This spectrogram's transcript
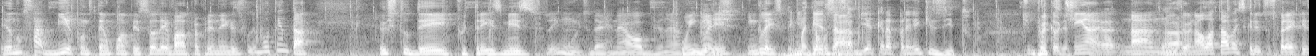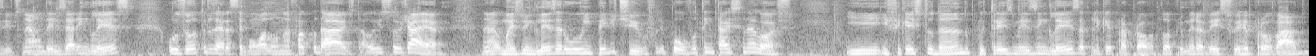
eu não sabia quanto tempo uma pessoa levava para aprender inglês. Eu falei, vou tentar. Eu estudei por três meses, estudei muito daí, né? Óbvio, né? O inglês. Peguei, inglês, peguei Mas pesado. então você sabia que era pré-requisito. Porque eu tinha, eh, na, no ah. jornal lá estava escrito os pré-requisitos, né? Um deles era inglês, os outros era ser bom aluno na faculdade e tal, isso já era. Né? Mas o inglês era o impeditivo. Eu falei, pô, vou tentar esse negócio. E, e fiquei estudando por três meses inglês, apliquei para a prova pela primeira vez, fui reprovado.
